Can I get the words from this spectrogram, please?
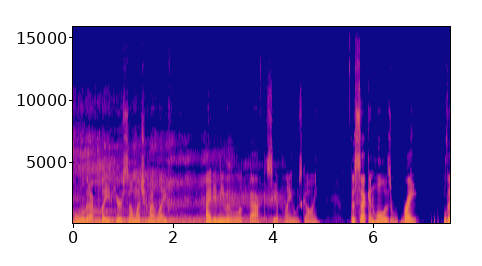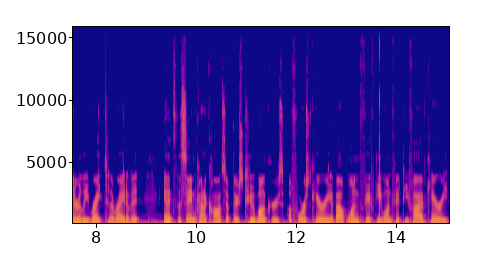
cool that I played here so much in my life. I didn't even look back to see a plane was going. The second hole is right, literally right to the right of it, and it's the same kind of concept. There's two bunkers, a forced carry, about 150, 155 carry,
